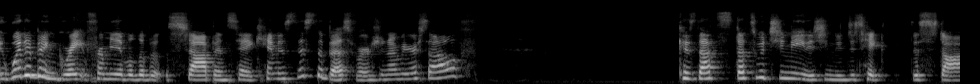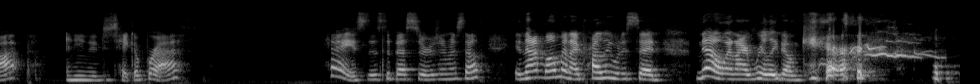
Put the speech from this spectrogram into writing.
it would have been great for me able to stop and say, Kim, is this the best version of yourself? Because that's that's what you need is you need to take the stop and you need to take a breath. Hey, is this the best version of myself? In that moment, I probably would have said, no, and I really don't care. but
